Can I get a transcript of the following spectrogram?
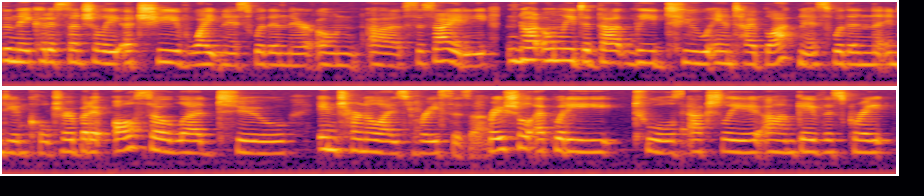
then they could essentially achieve whiteness within their own uh, society. Not only did that lead to anti-blackness within the Indian culture, but it also led to internal internalized racism. Racial equity tools actually um, gave this great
